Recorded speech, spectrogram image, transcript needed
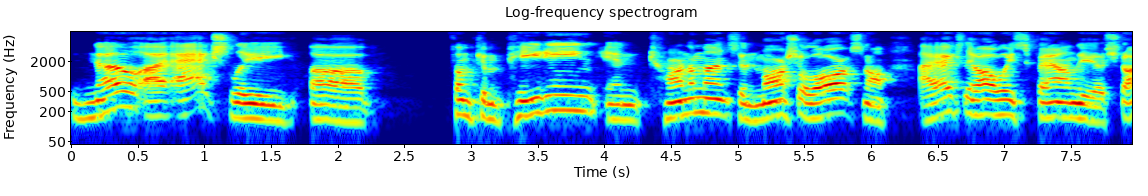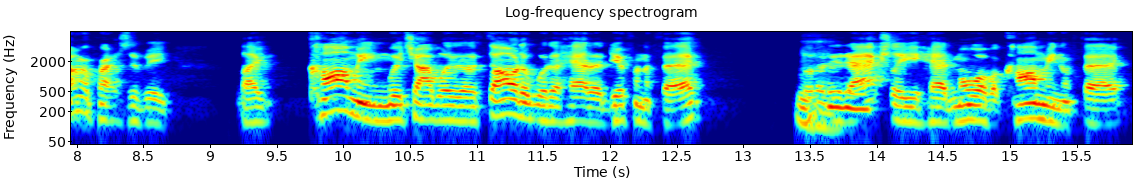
No, I actually uh, from competing in tournaments and martial arts and all, I actually always found the Ashtanga practice to be like calming, which I would have thought it would have had a different effect, but mm-hmm. it actually had more of a calming effect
